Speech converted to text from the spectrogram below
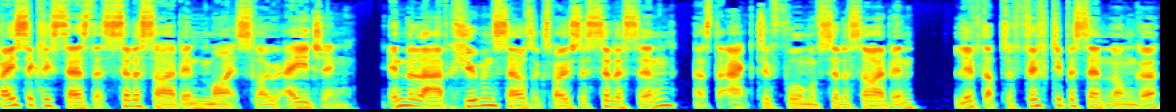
basically says that psilocybin might slow aging. In the lab, human cells exposed to psilocin, that's the active form of psilocybin, lived up to 50% longer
